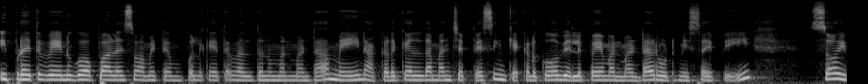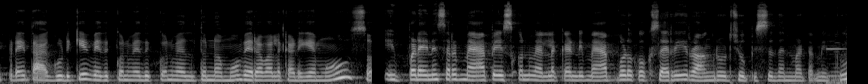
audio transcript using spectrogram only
ఇప్పుడైతే వేణుగోపాల స్వామి టెంపుల్కి అయితే వెళ్తున్నాం అనమాట మెయిన్ అక్కడికి వెళ్దామని చెప్పేసి ఇంకెక్కడికో వెళ్ళిపోయామన్నమాట. రూట్ మిస్ అయిపోయి. సో ఇప్పుడైతే ఆ గుడికి వెతుక్కొని వెతుక్కొని వెళ్తున్నాము వేరే వాళ్ళకి అడిగాము. సో ఇప్పుడైనా సరే మ్యాప్ వేసుకొని వెళ్ళకండి. మ్యాప్ కూడా ఒక్కొక్కసారి రాంగ్ రూట్ చూపిస్తుంది అనమాట మీకు.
